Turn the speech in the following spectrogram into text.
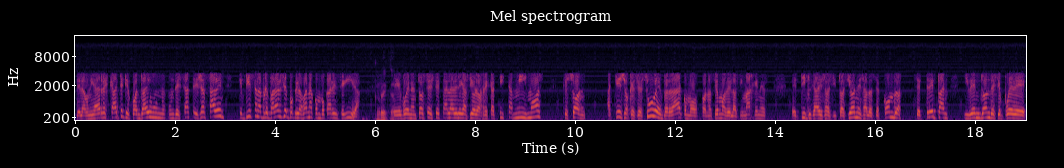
de la unidad de rescate que cuando hay un, un desastre ya saben que empiezan a prepararse porque los van a convocar enseguida. Correcto. Eh, bueno, entonces está en la delegación los rescatistas mismos, que son aquellos que se suben, ¿verdad? Como conocemos de las imágenes eh, típicas de esas situaciones, a los escombros, se trepan y ven dónde se puede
